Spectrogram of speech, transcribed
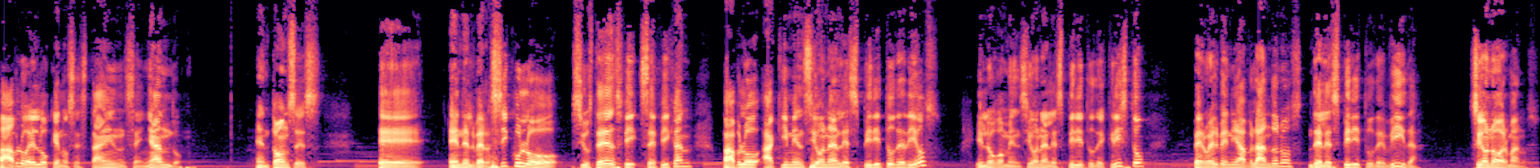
Pablo es lo que nos está enseñando. Entonces, eh, en el versículo, si ustedes se fijan, Pablo aquí menciona el Espíritu de Dios y luego menciona el Espíritu de Cristo, pero él venía hablándonos del Espíritu de vida. ¿Sí o no, hermanos?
